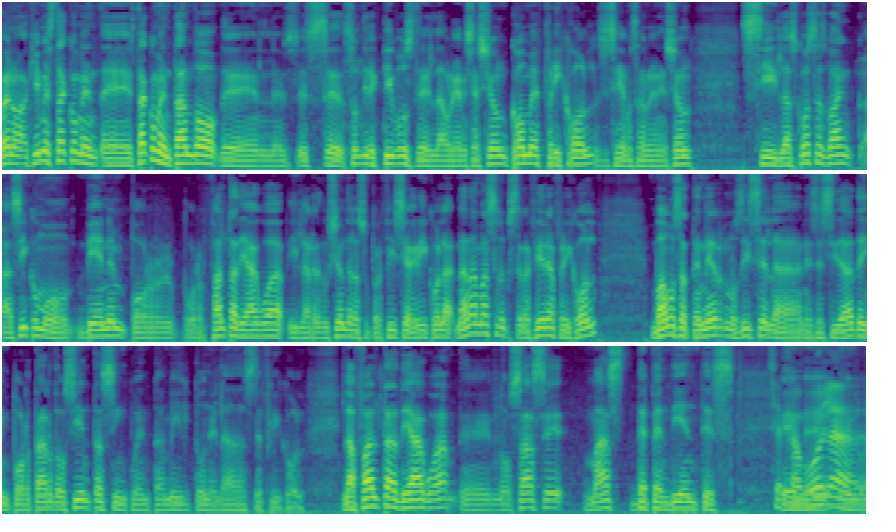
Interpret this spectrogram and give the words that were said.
Bueno, aquí me está, eh, está comentando, son directivos de la organización Come Frijol, así se llama esa organización, si las cosas van así como vienen por, por falta de agua y la reducción de la superficie agrícola, nada más en lo que se refiere a frijol, vamos a tener, nos dice la necesidad de importar 250 mil toneladas de frijol. La falta de agua eh, nos hace más dependientes. Se acabó eh, la,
